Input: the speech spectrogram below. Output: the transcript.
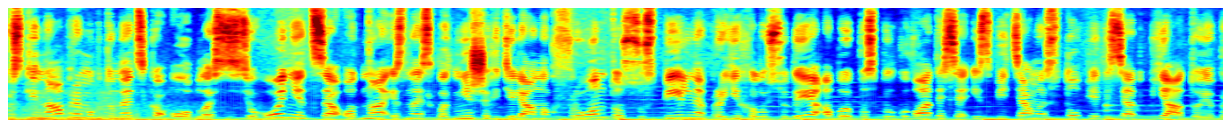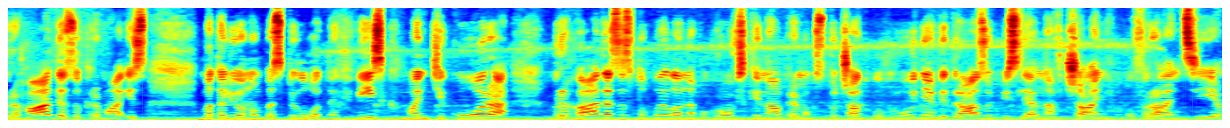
Покровський напрямок, Донецька область. Сьогодні це одна із найскладніших ділянок фронту. Суспільне приїхало сюди, аби поспілкуватися із бійцями 155-ї бригади, зокрема із батальйоном безпілотних військ Мантікора. Бригада заступила на Покровський напрямок з початку грудня, відразу після навчань у Франції.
